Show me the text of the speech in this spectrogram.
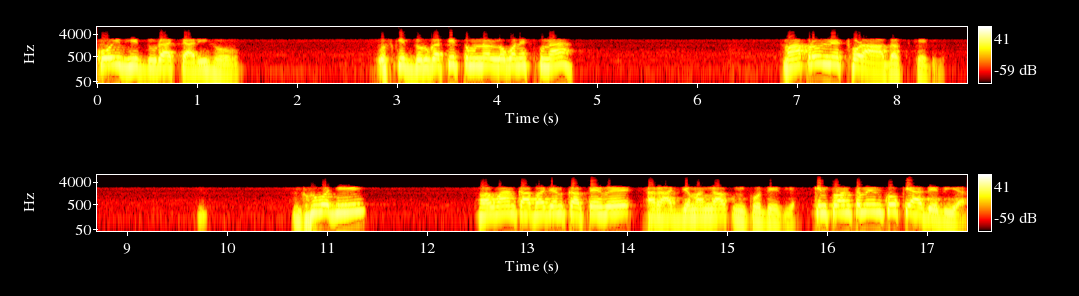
कोई भी दुराचारी हो, उसकी दुर्गति तुम लोगों ने सुना? महाप्रभु ने छोड़ा आदर्श के लिए। ध्रुव जी भगवान का भजन करते हुए राज्य मंगा, उनको दे दिया। किंतु अंत में उनको क्या दे दिया?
